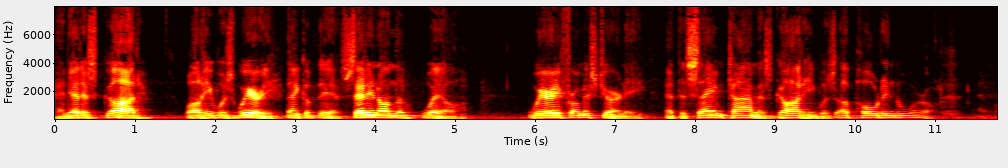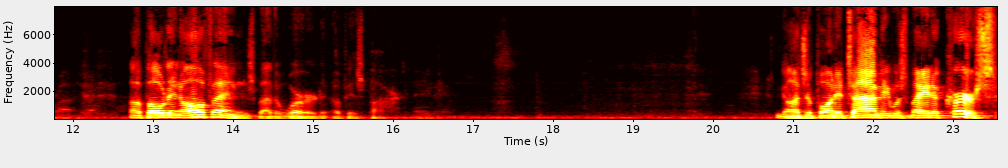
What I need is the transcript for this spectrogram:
And yet, as God, while he was weary, think of this, sitting on the well, weary from his journey, at the same time as God, he was upholding the world, upholding all things by the word of his power. God's appointed time, he was made a curse.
